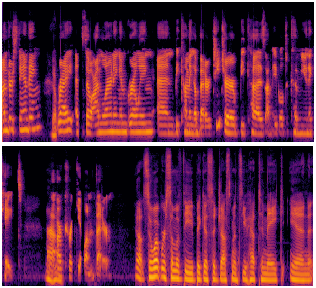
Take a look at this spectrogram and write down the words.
understanding, yep. right? And so I'm learning and growing and becoming a better teacher because I'm able to communicate uh, mm-hmm. our curriculum better. Yeah. So, what were some of the biggest adjustments you had to make in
